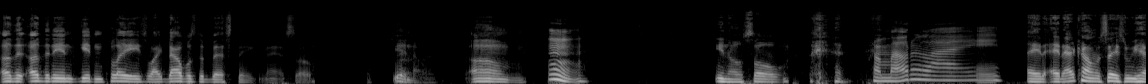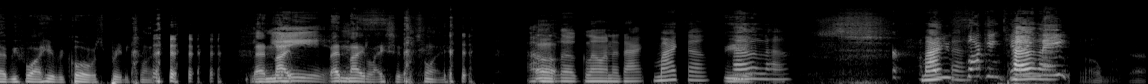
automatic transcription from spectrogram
Other other than getting plays, like that was the best thing, man. So you know, um, Mm. you know, so Promoter life. hey, hey, that conversation we had before I hit record was pretty funny. that night, that night nightlight shit was funny. I'm Uh, a little glow in the dark. Michael. Yeah. Hello. Are you fucking kidding Hello. me? Oh my god.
